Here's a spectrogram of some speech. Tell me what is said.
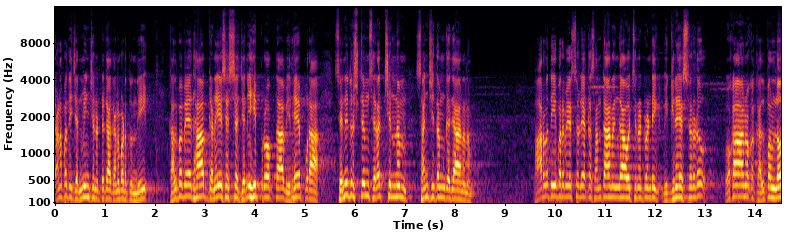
గణపతి జన్మించినట్టుగా కనబడుతుంది. కల్పభేదాత్ గణేశస్య జనిహి ప్రోక్త విధేపుర. శనిదృష్టిం శిరచ్ఛిన్నం సంచితం గజాననం. పార్వతీ పరమేశ్వరుల యొక్క సంతానంగా వచ్చినటువంటి విఘ్నేశ్వరుడు ఒకానొక కల్పంలో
